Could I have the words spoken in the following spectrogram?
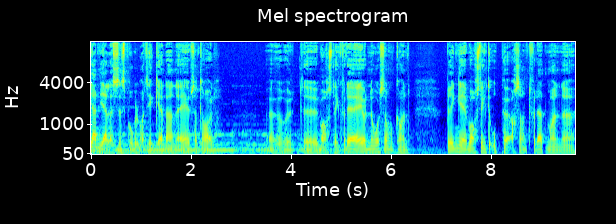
Gjengjeldelsesproblematikken den er jo sentral eh, rundt eh, varsling. For det er jo noe som kan bringe varsling til opphør. Sant? Fordi at man, eh,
